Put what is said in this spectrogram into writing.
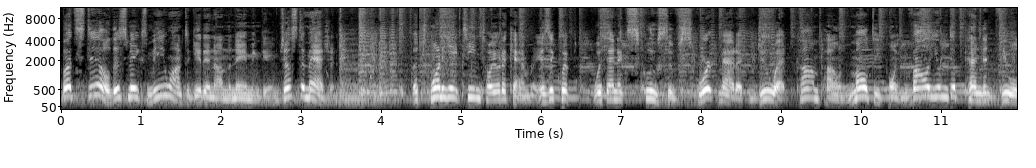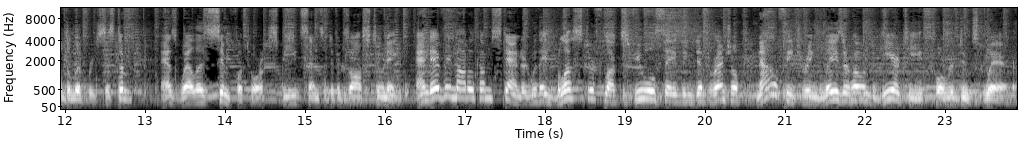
But still, this makes me want to get in on the naming game. Just imagine. The 2018 Toyota Camry is equipped with an exclusive Squirtmatic Duet compound multi-point volume-dependent fuel delivery system, as well as Symphotorque speed-sensitive exhaust tuning. And every model comes standard with a Bluster Flux fuel-saving differential, now featuring laser-honed gear teeth for reduced wear.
